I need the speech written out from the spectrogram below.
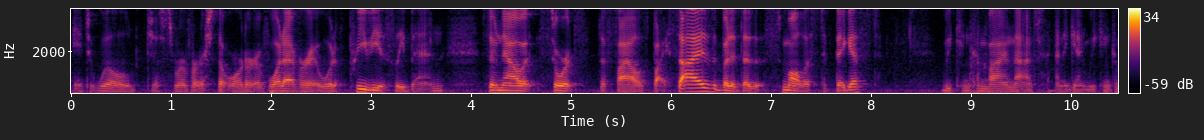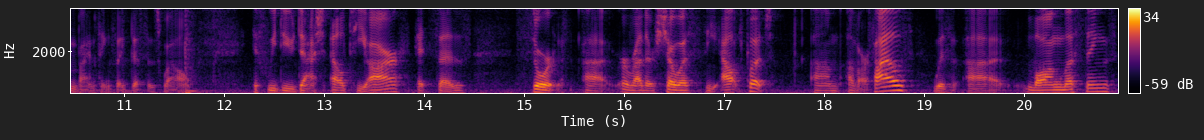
it will just reverse the order of whatever it would have previously been. So now it sorts the files by size, but it does it smallest to biggest. We can combine that. And again, we can combine things like this as well if we do dash LTR, it says sort, uh, or rather show us the output um, of our files with uh, long listings,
